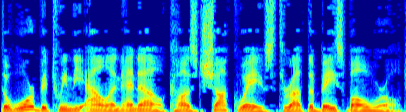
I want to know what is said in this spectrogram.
The war between the AL and NL caused shock waves throughout the baseball world.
